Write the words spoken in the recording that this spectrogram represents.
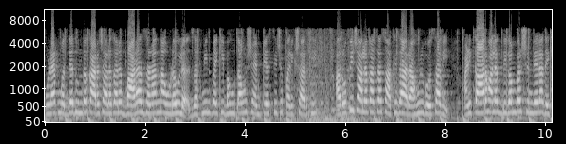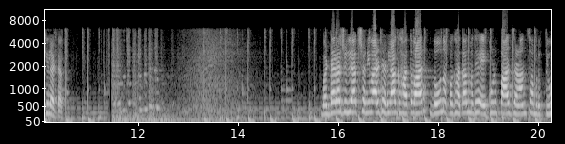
पुण्यात मद्यधुंद कारचालकानं बारा जणांना उडवलं. जखमींपैकी बहुतांश एमपीएससीचे परीक्षार्थी. आरोपी चालकाचा साथीदार राहुल गोसावी आणि कार मालक दिगंबर शिंदेला देखील अटक. भंडारा जिल्ह्यात शनिवार ठरला घातवार. दोन अपघातांमध्ये एकूण पाच जणांचा मृत्यू.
